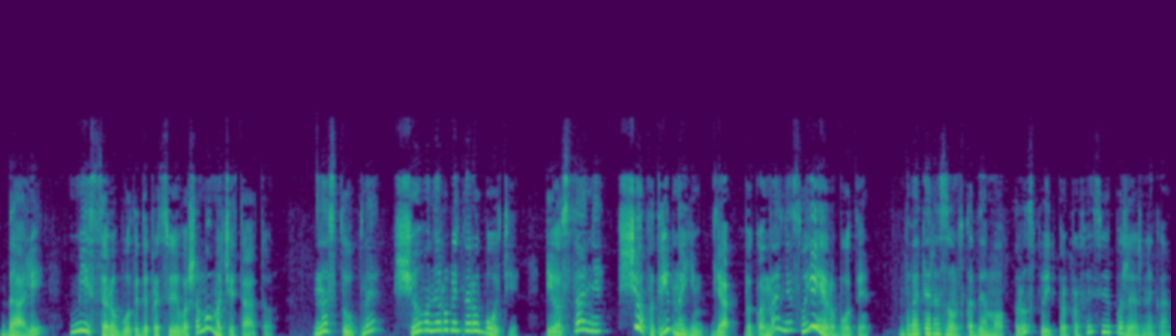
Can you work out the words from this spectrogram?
Далі місце роботи, де працює ваша мама чи тато. Наступне, що вони роблять на роботі. І останнє, що потрібно їм для виконання своєї роботи. Давайте разом складемо розповідь про професію пожежника.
